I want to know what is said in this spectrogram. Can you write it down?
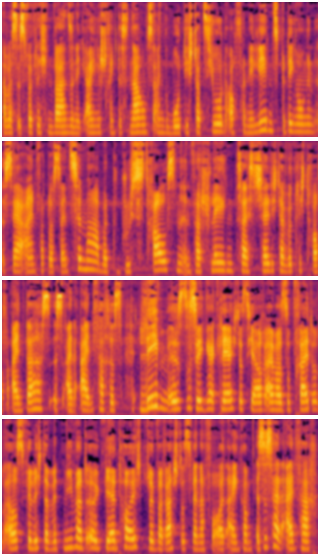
aber es ist wirklich ein wahnsinnig eingeschränktes Nahrungsangebot. Die Station auch von den Lebensbedingungen ist sehr einfach. Du hast dein Zimmer, aber du duschst draußen in Verschlägen. Das heißt, stell dich da wirklich drauf ein, dass es ein einfaches Leben ist. Deswegen erkläre ich das hier auch einmal so breit und ausführlich, damit niemand irgendwie enttäuscht oder überrascht ist, wenn er vor Ort einkommt. Es ist halt einfach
